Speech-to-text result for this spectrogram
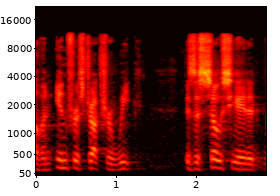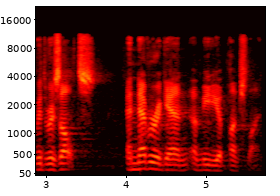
of an infrastructure week is associated with results and never again a media punchline.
